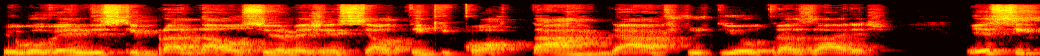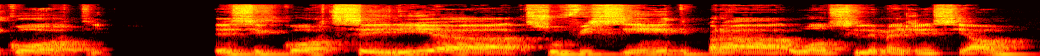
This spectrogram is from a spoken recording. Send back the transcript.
E o governo disse que para dar auxílio emergencial tem que cortar gastos de outras áreas. Esse corte, esse corte seria suficiente para o auxílio emergencial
